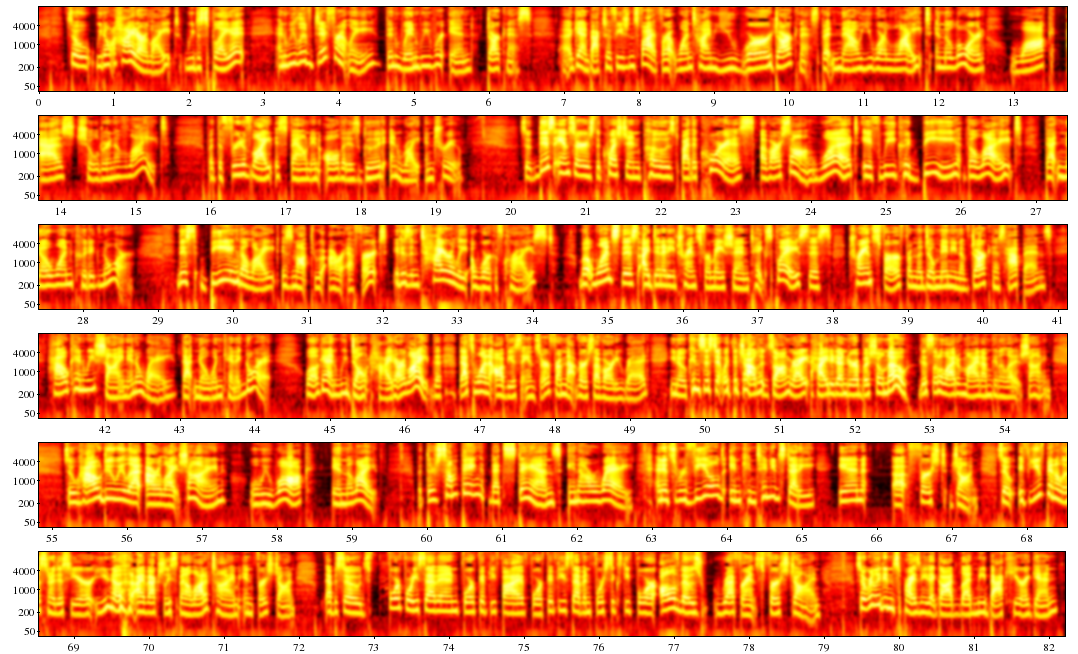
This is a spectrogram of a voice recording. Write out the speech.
So we don't hide our light, we display it, and we live differently than when we were in darkness. Uh, again, back to Ephesians 5 For at one time you were darkness, but now you are light in the Lord. Walk as children of light but the fruit of light is found in all that is good and right and true. So, this answers the question posed by the chorus of our song What if we could be the light that no one could ignore? This being the light is not through our effort, it is entirely a work of Christ. But once this identity transformation takes place, this transfer from the dominion of darkness happens, how can we shine in a way that no one can ignore it? Well, again, we don't hide our light. That's one obvious answer from that verse I've already read. You know, consistent with the childhood song, right? Hide it under a bushel. No, this little light of mine, I'm going to let it shine. So, how do we let our light shine? Well, we walk in the light. But there's something that stands in our way, and it's revealed in continued study in uh, First John. So if you've been a listener this year, you know that I've actually spent a lot of time in First John episodes 447, 455, 457, 464, all of those reference First John. So it really didn't surprise me that God led me back here again.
